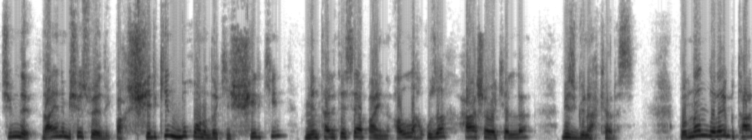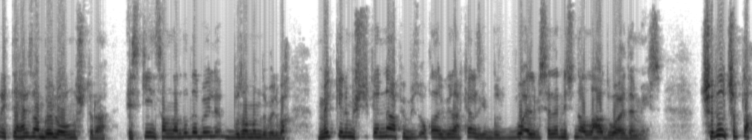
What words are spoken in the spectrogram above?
Şimdi daha yeni bir şey söyledik. Bak şirkin bu konudaki şirkin mentalitesi hep aynı. Allah uzak, haşa ve kella. Biz günahkarız. Bundan dolayı bu tarihte her zaman böyle olmuştur ha. Eski insanlarda da böyle, bu zamanda böyle. Bak Mekke'nin müşrikler ne yapıyor? Biz o kadar günahkarız ki bu, bu elbiselerin içinde Allah'a dua edemeyiz. Çırılçıplak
